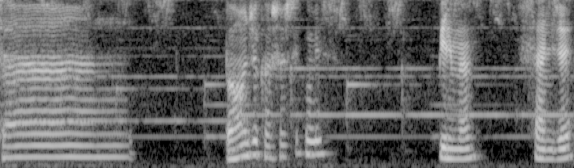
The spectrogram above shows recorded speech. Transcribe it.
Sen... Daha önce karşılaştık mı biz? Bilmem. Sence?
